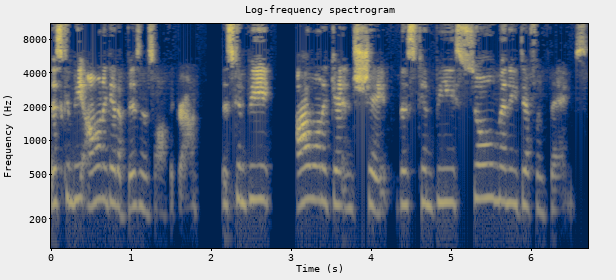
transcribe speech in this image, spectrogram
This can be, I want to get a business off the ground. This can be, I want to get in shape. This can be so many different things.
